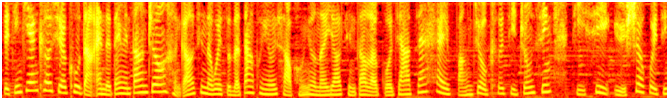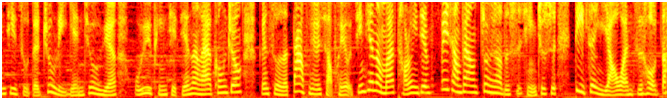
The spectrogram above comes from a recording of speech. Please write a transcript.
在今天科学库档案的单元当中，很高兴的为所有的大朋友小朋友呢，邀请到了国家灾害防救科技中心体系与社会经济组的助理研究员吴玉萍姐姐呢，来到空中，跟所有的大朋友小朋友，今天呢，我们来讨论一件非常非常重要的事情，就是地震摇完之后，到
